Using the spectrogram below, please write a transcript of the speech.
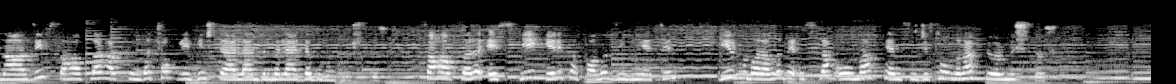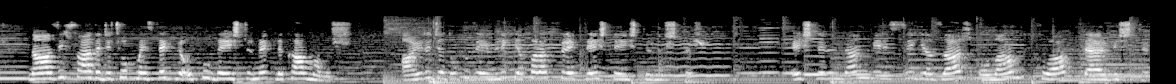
Nazif, sahaflar hakkında çok ilginç değerlendirmelerde bulunmuştur. Sahafları eski, geri kafalı zihniyetin bir numaralı ve ıslah olmak temsilcisi olarak görmüştür. Nazif sadece çok meslek ve okul değiştirmekle kalmamış. Ayrıca 9 evlilik yaparak sürekli eş değiştirmiştir. Eşlerinden birisi yazar olan Suat Derviş'tir.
